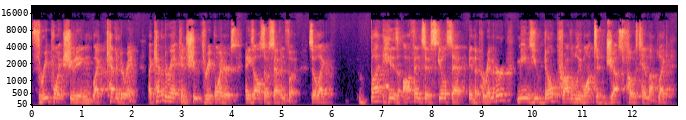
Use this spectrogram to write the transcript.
three point shooting, like Kevin Durant, like Kevin Durant can shoot three pointers and he's also seven foot. So like, but his offensive skill set in the perimeter means you don't probably want to just post him up. Like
